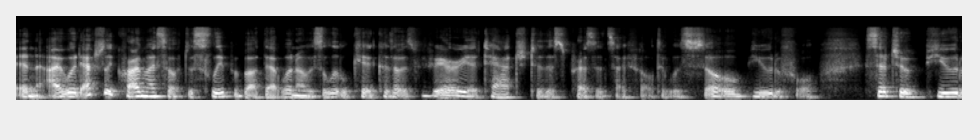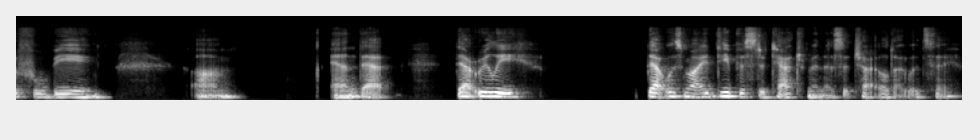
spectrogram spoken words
And I would actually cry myself to sleep about that when I was a little kid because I was very attached to this presence. I felt it was so beautiful, such a beautiful being. Um, and that that really that was my deepest attachment as a child, I would say,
